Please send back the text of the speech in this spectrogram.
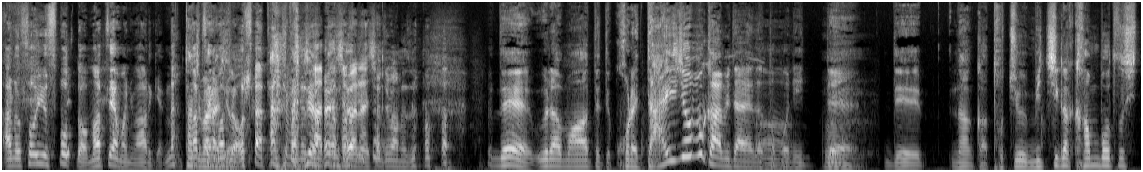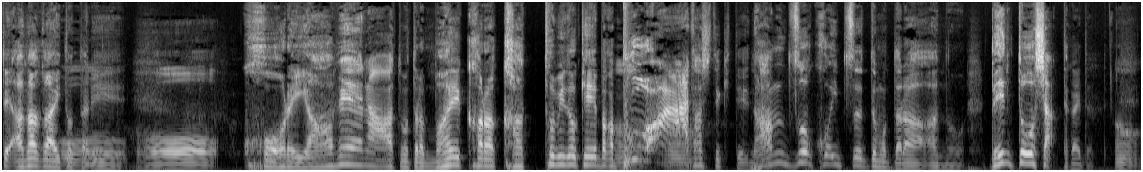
あの、そういうスポットは松山にもあるけどな。立花城松山城。立花城。あ立花城立花城。で、裏回ってて、これ大丈夫かみたいなとこに行って、で、なんか途中道が陥没して穴が開いとったり、おお。これやべえなと思ったら前からカットビの競馬がブワーッと走ってきて、なんぞこいつって思ったら、あの、弁当車って書いてあって。うん。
